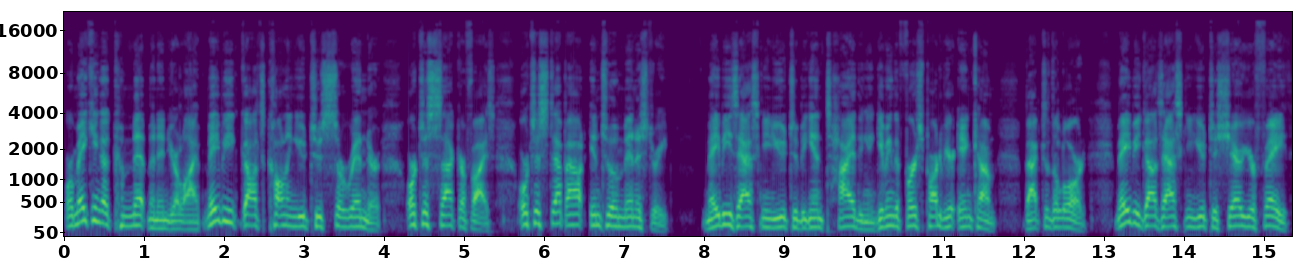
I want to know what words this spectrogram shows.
or making a commitment in your life. Maybe God's calling you to surrender or to sacrifice or to step out into a ministry. Maybe he's asking you to begin tithing and giving the first part of your income back to the Lord. Maybe God's asking you to share your faith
